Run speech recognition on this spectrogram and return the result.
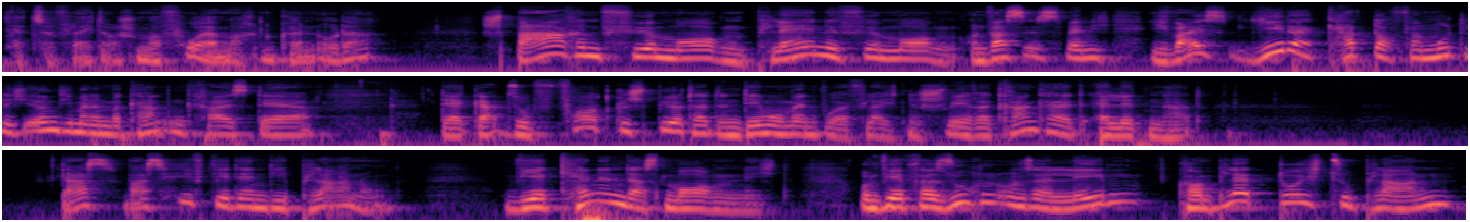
das hättest du vielleicht auch schon mal vorher machen können, oder? Sparen für morgen, Pläne für morgen. Und was ist, wenn ich, ich weiß, jeder hat doch vermutlich irgendjemand im Bekanntenkreis, der, der sofort gespürt hat, in dem Moment, wo er vielleicht eine schwere Krankheit erlitten hat. Das, was hilft dir denn die Planung? Wir kennen das morgen nicht. Und wir versuchen unser Leben komplett durchzuplanen,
